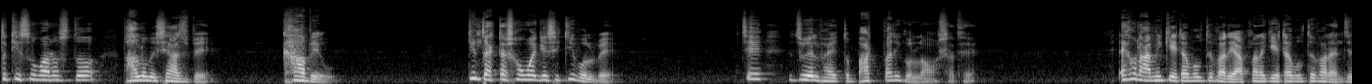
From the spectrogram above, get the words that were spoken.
তো কিছু মানুষ তো ভালোবেসে আসবে, খাবেও। কিন্তু একটা সময় গেছে কি বলবে? যে, জুয়েল ভাই, তো বাটপারি করল আমার সাথে। এখন আমি কি এটা বলতে পারি? আপনারা কি এটা বলতে পারেন যে,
